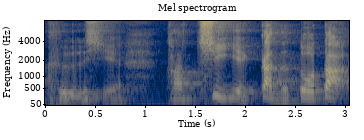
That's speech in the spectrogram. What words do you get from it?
科学？他企业干得多大？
